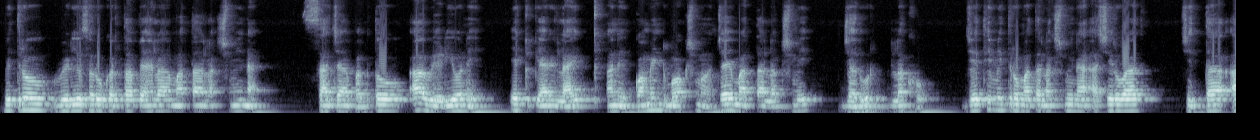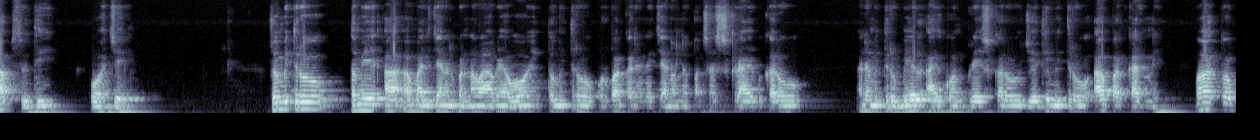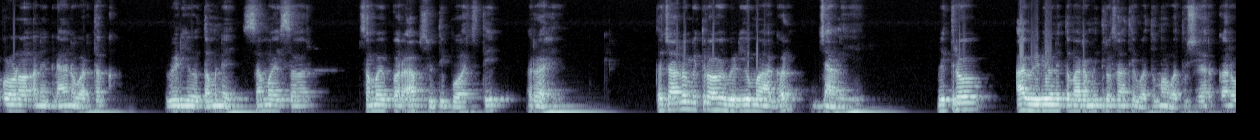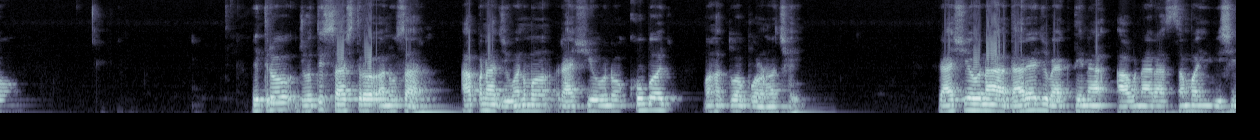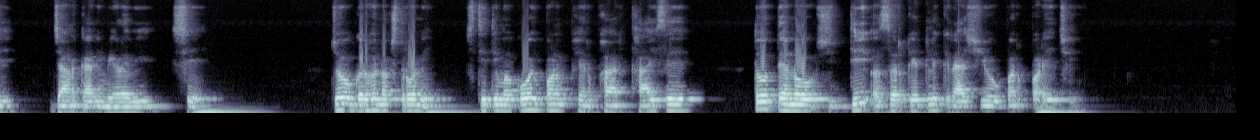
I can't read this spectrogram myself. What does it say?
મિત્રો, વીડિયો શરૂ કરતા પહેલા માતા લક્ષ્મીના સાચા ભક્તો આ વિડીયોને એક પ્યારી લાઈક અને કોમેન્ટ બોક્સમાં જય માતા લક્ષ્મી જરૂર લખો. જેથી મિત્રો, માતા લક્ષ્મીના આશીર્વાદ સીધા આપ સુધી પહોંચે. જો મિત્રો તમે આ અમારી ચેનલ પર નવા આવ્યા હોય તો મિત્રો કૃપા કરીને ચેનલને પણ સબસ્ક્રાઈબ કરો અને મિત્રો બેલ આઇકોન પ્રેસ કરો, જેથી મિત્રો આ પ્રકારની મહત્વપૂર્ણ અને જ્ઞાનવર્ધક વીડિયો તમને સમયસર, સમય પર આપ સુધી પહોંચતી રહે. તો ચાલો મિત્રો હવે વિડીયોમાં આગળ જાણીએ. મિત્રો, આ વિડીયોને તમારા મિત્રો સાથે વધુમાં વધુ શેર કરો. મિત્રો, જ્યોતિષશાસ્ત્ર અનુસાર આપણા જીવનમાં રાશિઓનો ખૂબ જ મહત્વપૂર્ણ છે. રાશિઓના આધારે જ વ્યક્તિના આવનારા સમય વિશે જાણકારી મેળવી છે. જો ગ્રહ નક્ષત્રોની સ્થિતિમાં કોઈ પણ ફેરફાર થાય છે, તો તેનો સીધી અસર કેટલીક રાશિઓ પર પડે છે.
